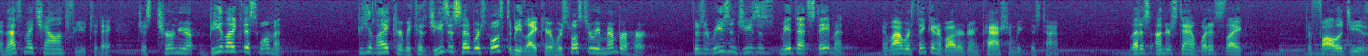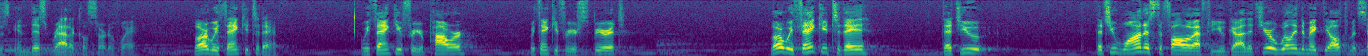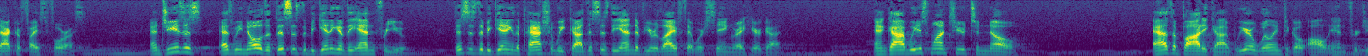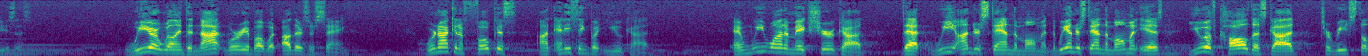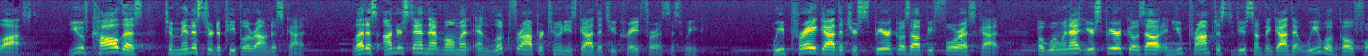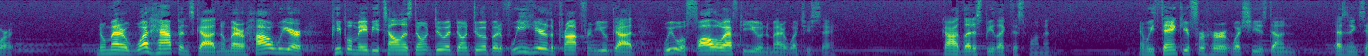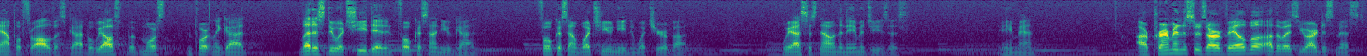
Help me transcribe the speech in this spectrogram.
And that's my challenge for you today. Just turn your be like this woman. Be like her because Jesus said we're supposed to be like her and we're supposed to remember her. There's a reason Jesus made that statement and why we're thinking about her during Passion Week this time. Let us understand what it's like to follow Jesus in this radical sort of way. Lord, we thank you today. We thank you for your power. We thank you for your spirit. Lord, we thank you today that you that you want us to follow after you, God, that you're willing to make the ultimate sacrifice for us. And Jesus, as we know that this is the beginning of the end for you. This is the beginning of the Passion Week, God. This is the end of your life that we're seeing right here, God. And God, we just want you to know, as a body, God, we are willing to go all in for Jesus. We are willing to not worry about what others are saying. We're not going to focus on anything but you, God. And we want to make sure, God, that we understand the moment. That we understand the moment is you have called us, God, to reach the lost. You have called us to minister to people around us, God. Let us understand that moment and look for opportunities, God, that you create for us this week. We pray, God, that your spirit goes out before us, God. But when, when that your spirit goes out and you prompt us to do something, God, that we will go for it. No matter what happens, God, no matter how we are people may be telling us, don't do it, don't do it, but if we hear the prompt from you, God, we will follow after you no matter what you say. God, let us be like this woman. And we thank you for her, what she has done as an example for all of us, God. But we also, but most importantly, God, let us do what she did and focus on you, God. Focus on what you need and what you're about. We ask this now in the name of Jesus. Amen. Our prayer ministers are available, otherwise, you are dismissed.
